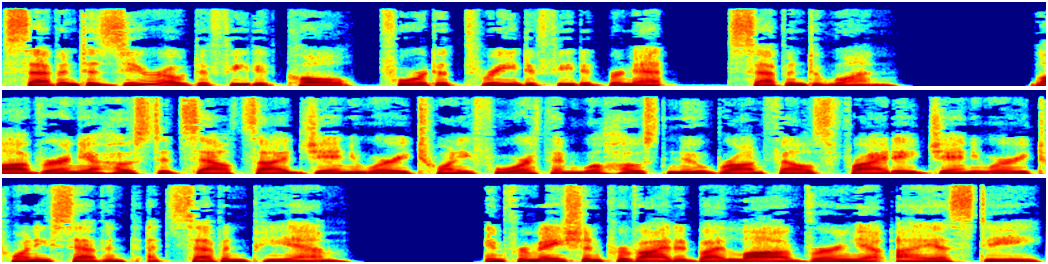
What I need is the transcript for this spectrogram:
7 0 defeated Cole, 4 3 defeated Burnet, 7 1. La Vernia hosted Southside January 24th and will host New Braunfels Friday, January 27th at 7 p.m. Information provided by La Vernia ISD.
